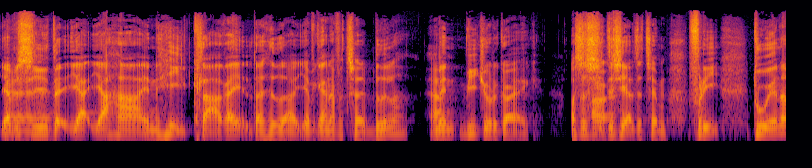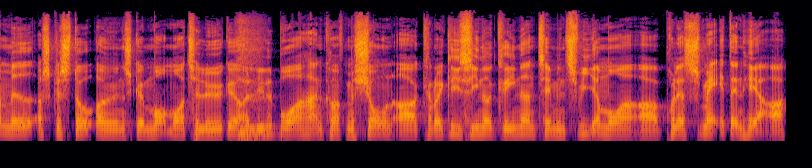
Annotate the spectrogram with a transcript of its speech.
Jeg vil Øh. sige, jeg, jeg har en helt klar regel, der hedder, jeg vil gerne have taget billeder, ja. men video, det gør jeg ikke. Og så okay. det siger jeg altid til dem. Fordi du ender med at skal stå og ønske mormor tillykke, og lillebror har en konfirmation, og kan du ikke lige sige noget grineren til min svigermor, og prøv lige at smage den her, og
